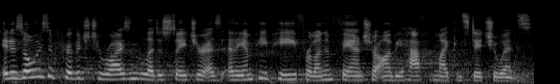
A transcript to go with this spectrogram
It is always a privilege to rise in the legislature as the MPP for London Fanshawe on behalf of my constituents.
